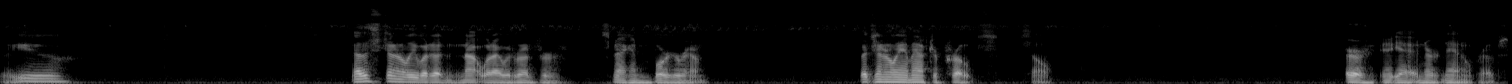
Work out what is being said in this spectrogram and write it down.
So you. Now this is generally what uh, not what I would run for smacking Borg around. But generally I'm after probes, so. Or, yeah, inert nano probes.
